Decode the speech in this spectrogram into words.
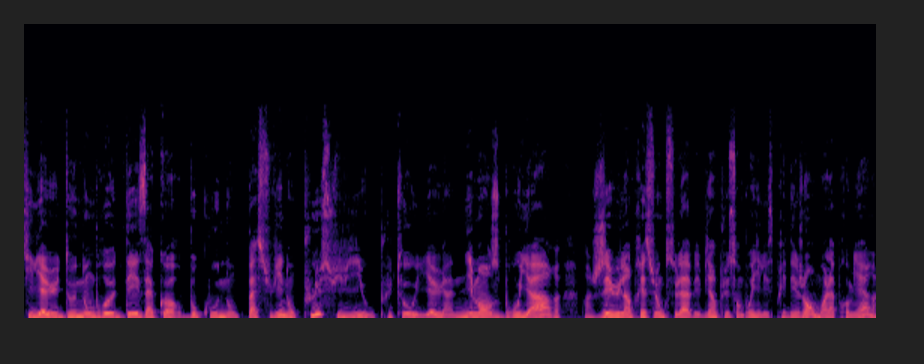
qu'il y a eu de nombreux désaccords. Beaucoup n'ont pas suivi, n'ont plus suivi, ou plutôt il y a eu un immense brouillard. J'ai eu l'impression que cela avait bien plus embrouillé l'esprit des gens, moi la première,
